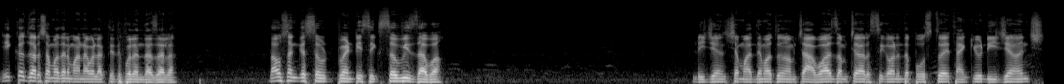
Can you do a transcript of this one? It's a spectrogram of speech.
एकच जर समाधान मानावं लागते ते फलंदाजाला. धाव संख्या सव ट्वेंटी सिक्स सव्वीस धावा. डीजे हंसच्या माध्यमातून आमचा आवाज आमच्या रसिकापर्यंत पोहोचतोय. थँक्यू डी जे हंस.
